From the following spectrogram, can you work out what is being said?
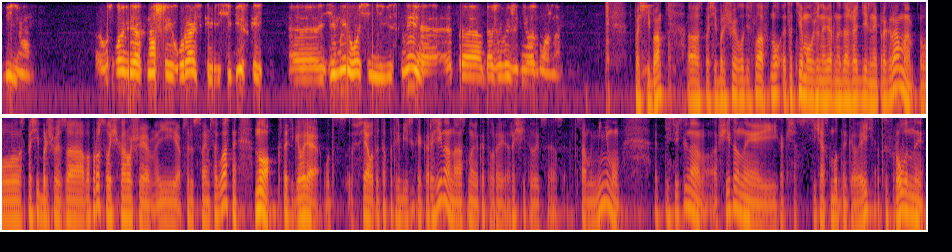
минимум. В условиях нашей уральской или сибирской э, зимы, осени и весны э, это даже выжить невозможно. Спасибо. А, спасибо большое, Владислав. Ну, эта тема уже, наверное, даже отдельной программы. Спасибо большое за вопросы, очень хорошие и абсолютно с вами согласны. Но, кстати говоря, вот вся вот эта потребительская корзина, на основе которой рассчитывается этот самый минимум, это действительно обсчитанные и, как сейчас модно говорить, оцифрованные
